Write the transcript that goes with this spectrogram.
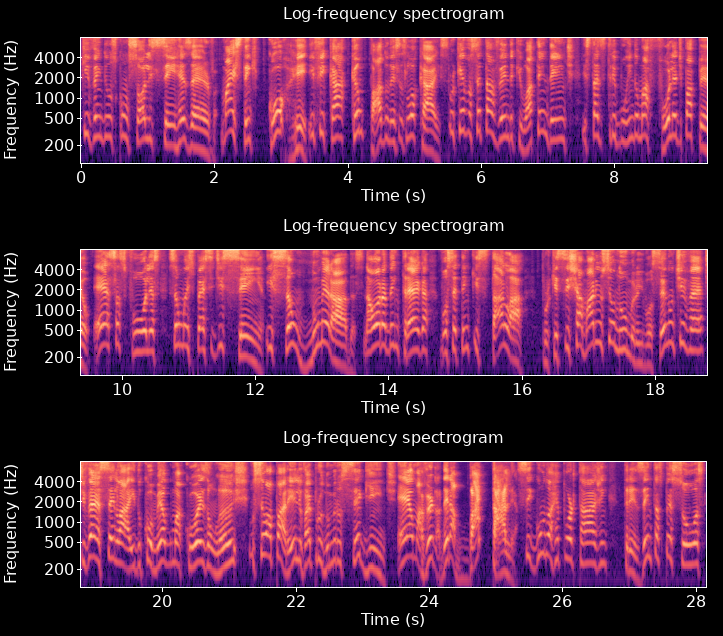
que vendem os consoles sem reserva. Mas tem que correr e ficar acampado nesses locais. Porque você tá vendo que o atendente está distribuindo uma folha de papel. Essas folhas são uma espécie de senha e são numeradas. Na hora da entrega, você tem que estar lá porque se chamarem o seu número e você não tiver, tiver, sei lá, ido comer alguma coisa, um lanche, o seu aparelho vai para o número seguinte. É uma verdadeira batalha. Segundo a reportagem, 300 pessoas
